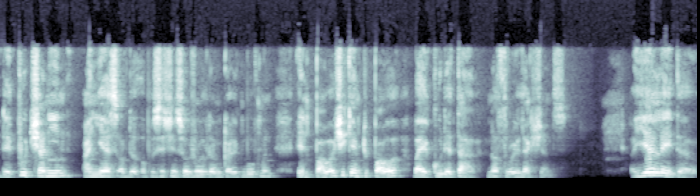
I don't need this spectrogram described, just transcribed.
they put Jeanine Áñez of the opposition Social Democratic Movement in power. She came to power by a coup d'etat, not through elections. A year later,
